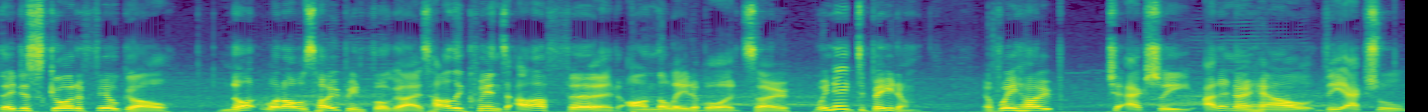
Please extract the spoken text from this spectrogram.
They just scored a field goal. Not what I was hoping for, guys. Harley Quinns are third on the leaderboard, so we need to beat them. If we hope to actually, I don't know how the actual,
